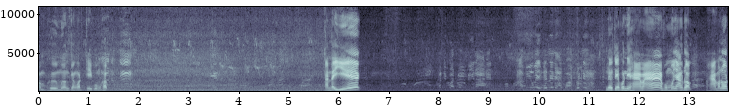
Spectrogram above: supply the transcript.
อำเภอเมืองจังหวัดชัยภูมิครับ อันใดเยกแล้วแต่พ้นนี่หามา ผมไม่อยากดอก หามาโลด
